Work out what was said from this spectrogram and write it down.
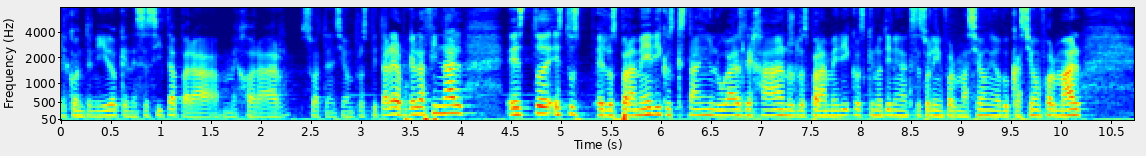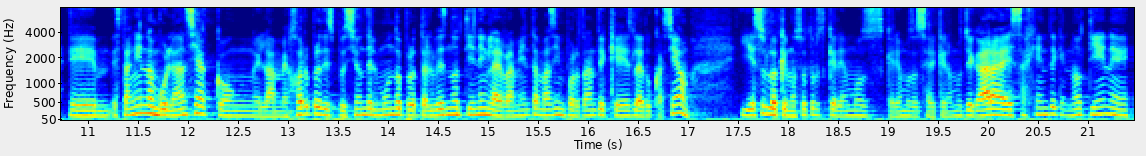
el contenido que necesita para mejorar su atención prehospitalaria. Porque al final, esto, estos, eh, los paramédicos que están en lugares lejanos, los paramédicos que no tienen acceso a la información y educación formal, eh, están en la ambulancia con la mejor predisposición del mundo, pero tal vez no tienen la herramienta más importante que es la educación. Y eso es lo que nosotros queremos, queremos hacer. Queremos llegar a esa gente que no tiene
